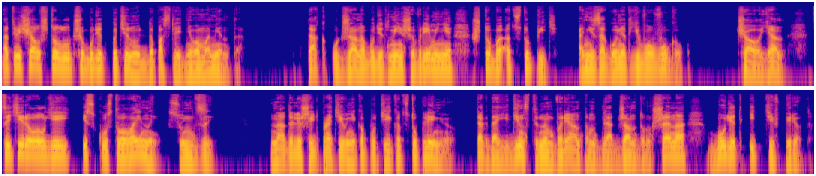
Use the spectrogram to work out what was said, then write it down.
отвечал, что лучше будет потянуть до последнего момента. Так у Джана будет меньше времени, чтобы отступить. Они загонят его в угол. Чао Ян цитировал ей «Искусство войны» Сунь Цзы. Надо лишить противника пути к отступлению. Тогда единственным вариантом для Джан Дуншена будет идти вперед.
